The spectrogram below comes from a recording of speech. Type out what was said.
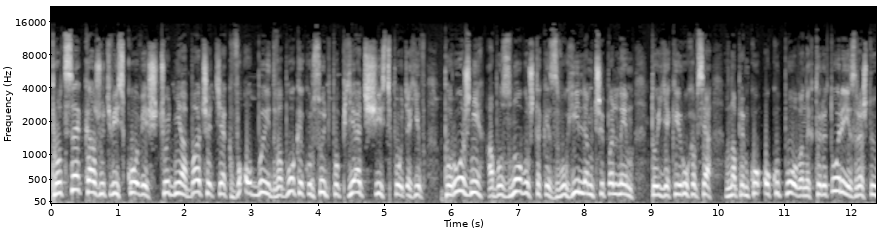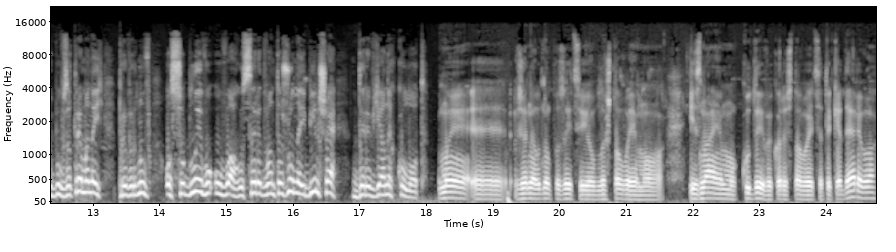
Про це кажуть військові. Щодня бачать, як в обидва боки курсують по 5-6 потягів. Порожні або знову ж таки з вугіллям чи пальним. Той, який рухався в напрямку окупованих територій, зрештою був затриманий, привернув особливу увагу серед вантажу найбільше дерев'яних колод. Ми е, вже не одну позицію облаштовуємо і знаємо, куди використовується таке дерево.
